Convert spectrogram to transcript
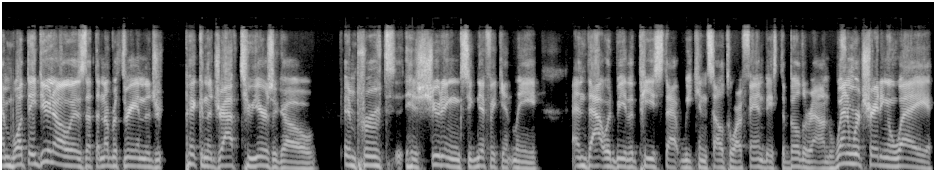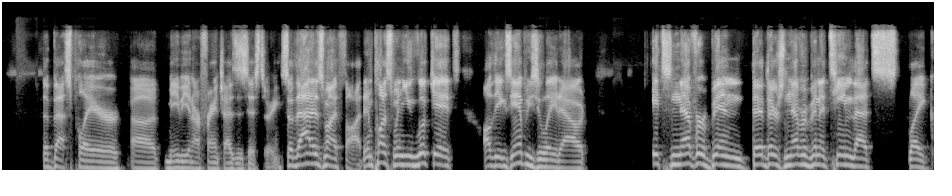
And what they do know is that the number three in the dr- pick in the draft two years ago improved his shooting significantly. And that would be the piece that we can sell to our fan base to build around when we're trading away the best player uh, maybe in our franchise's history. So that is my thought. And plus, when you look at all the examples you laid out, it's never been there, there's never been a team that's like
